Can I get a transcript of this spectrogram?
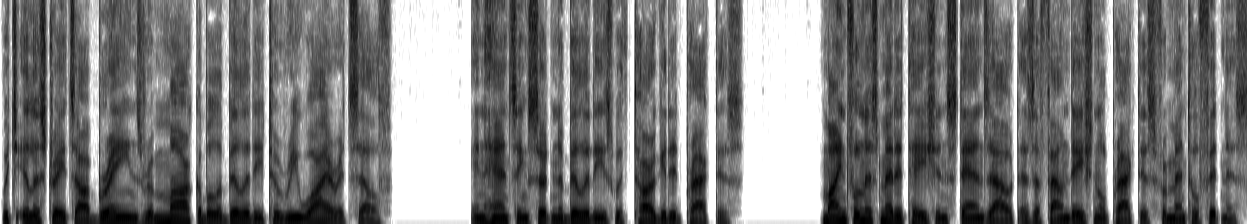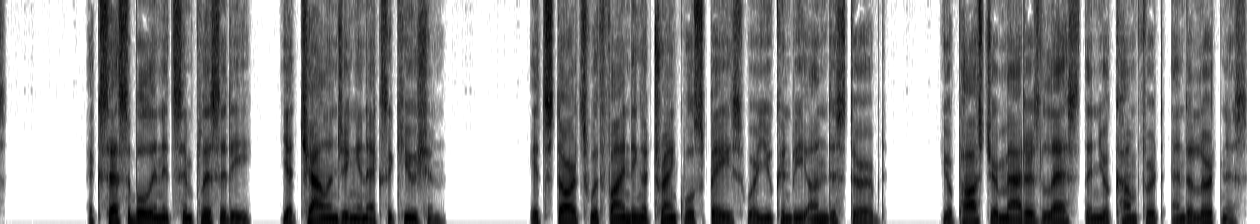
which illustrates our brain's remarkable ability to rewire itself, enhancing certain abilities with targeted practice. Mindfulness meditation stands out as a foundational practice for mental fitness, accessible in its simplicity, yet challenging in execution. It starts with finding a tranquil space where you can be undisturbed. Your posture matters less than your comfort and alertness,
